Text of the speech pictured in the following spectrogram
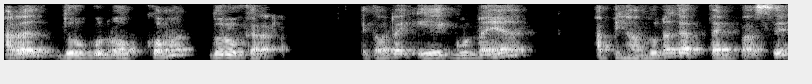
අර දුර්ගුණ ඔක්කොම දුරු කරලා. එතකොට ඒ ගුණය අපි හඳුනාගත්තන් පස්සේ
